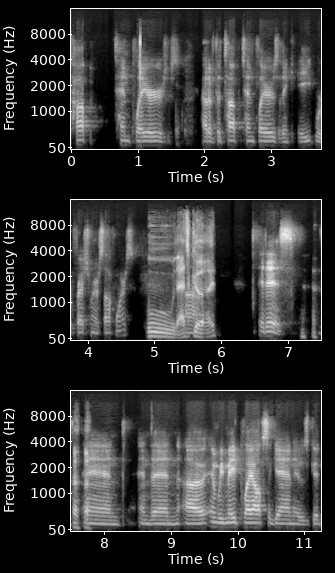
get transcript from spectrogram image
top ten players. Out of the top ten players, I think eight were freshmen or sophomores. Ooh, that's Um, good. It is, and and then uh, and we made playoffs again. It was good,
